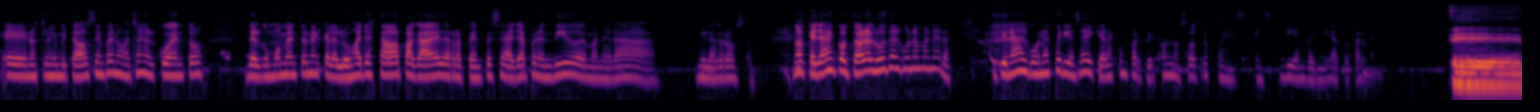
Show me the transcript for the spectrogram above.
eh, nuestros invitados siempre nos echan el cuento de algún momento en el que la luz haya estado apagada y de repente se haya prendido de manera milagrosa. No, que hayas encontrado la luz de alguna manera. Si tienes alguna experiencia que quieras compartir con nosotros, pues es bienvenida totalmente. Eh,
